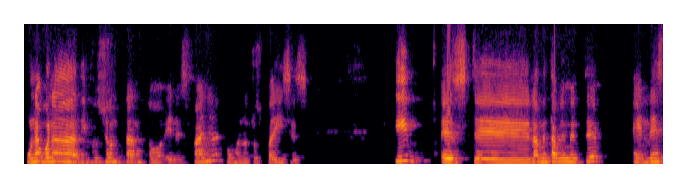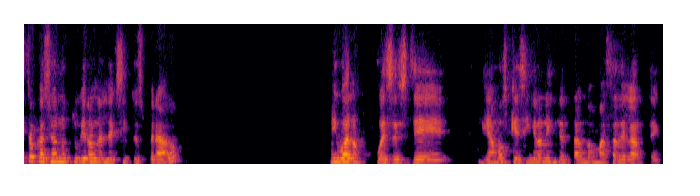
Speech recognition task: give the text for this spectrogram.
una buena difusión tanto en España como en otros países. Y este, lamentablemente en esta ocasión no tuvieron el éxito esperado. Y bueno, pues este, digamos que siguieron intentando más adelante.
